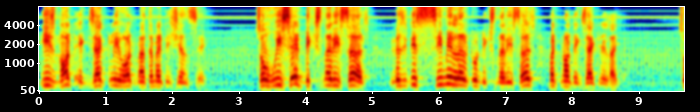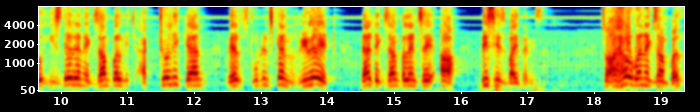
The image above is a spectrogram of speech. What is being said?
is not exactly what mathematicians say. So, we say dictionary search because it is similar to dictionary search, but not exactly like that. So, is there an example which actually can where students can relate that example and say, ah, this is binary search. So, I have one example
